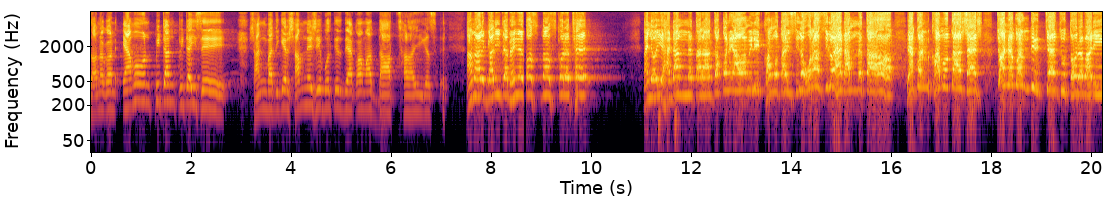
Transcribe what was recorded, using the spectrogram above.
জনগণ এমন পিটান পিটাইছে সাংবাদিকের সামনে এসে বলতে দেখো, আমার দাঁত ছাড়াই গেছে। আমার গাড়িটা ভেঙে তছনছ করেছে। তাহলে ওই হ্যাডাম নেতারা যখন আওয়ামী লীগ ক্ষমতায় ছিল, ওরা ছিল হ্যাডাম নেতা। এখন ক্ষমতা শেষ, জনগণ দিচ্ছে জুতোর বাড়ি।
